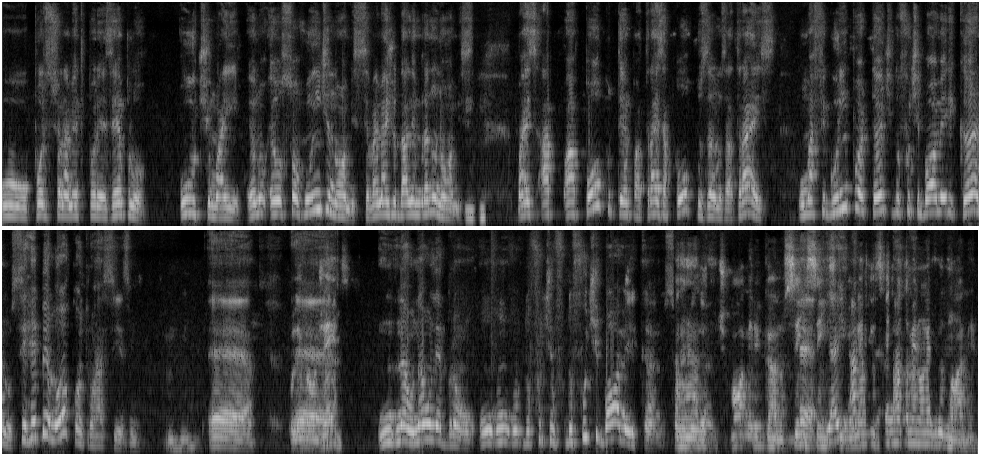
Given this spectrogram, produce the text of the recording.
o posicionamento, por exemplo, último aí. Eu, não, eu sou ruim de nomes, você vai me ajudar lembrando nomes. Uhum. Mas há, há pouco tempo atrás, há poucos anos atrás, uma figura importante do futebol americano se rebelou contra o racismo. Uhum. É, o LeBron é, James? Não, não o LeBron, um, um, do, fute, do futebol americano, se eu não me ah, engano. futebol americano, sim, é, sim. Aí, sim. Eu a, lembro eu também não lembro o nome.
